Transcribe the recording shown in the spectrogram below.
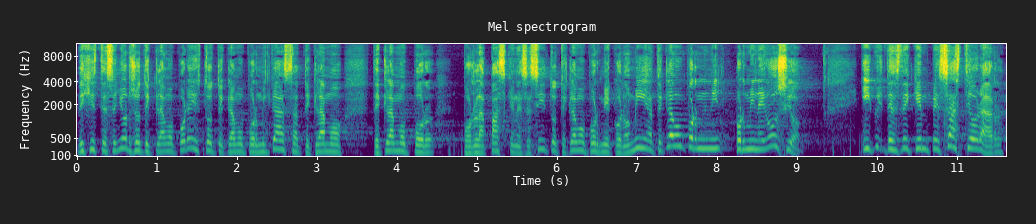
dijiste, Señor, yo te clamo por esto, te clamo por mi casa, te clamo, te clamo por, por la paz que necesito, te clamo por mi economía, te clamo por mi, por mi negocio. Y desde que empezaste a orar,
